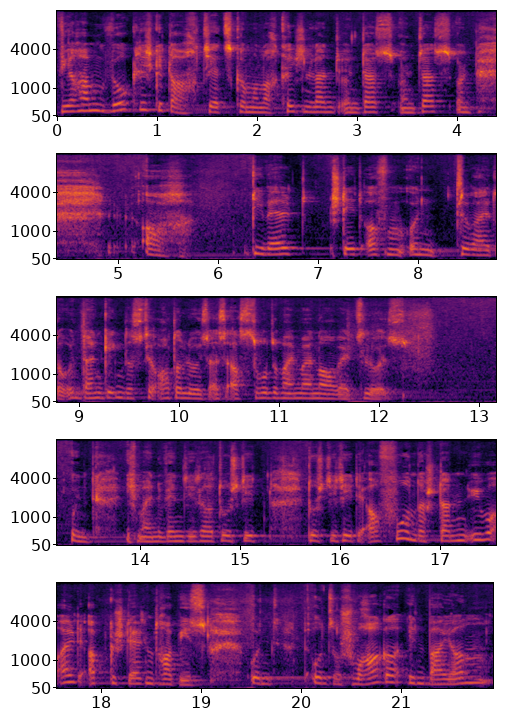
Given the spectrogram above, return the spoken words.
wir haben wirklich gedacht, jetzt können wir nach Griechenland und das und das und ach, die Welt steht offen und so weiter. Und dann ging das Theater los. Als erstes wurde mein Mann arbeitslos. Und ich meine, wenn Sie da durch die, durch die DDR fuhren, da standen überall die abgestellten Trabis. Und unser Schwager in Bayern,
